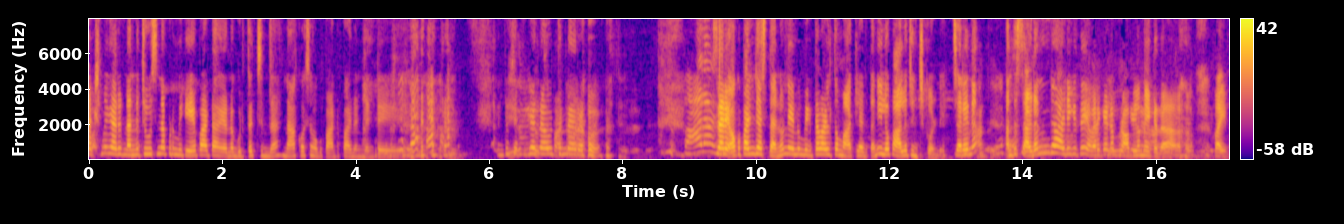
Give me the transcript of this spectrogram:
లక్ష్మి గారు నన్ను చూసినప్పుడు మీకు ఏ పాట ఏమైనా గుర్తొచ్చిందా? నా కోసం ఒక పాట పాడండి అంటే. ఎంత చక్కగా నవ్వుతున్నారు. సరే ఒక పని చేస్తాను. నేను మిగతా వాళ్ళతో మాట్లాడతాను. ఈ లోపు ఆలోచించుకోండి. సరేనా? అంత. సడన్గా అడిగితే ఎవరికైనా ప్రాబ్లమే కదా. ఫైన్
